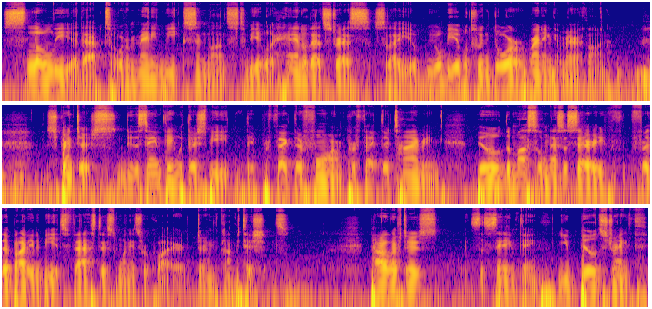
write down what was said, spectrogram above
slowly adapt over many weeks and months to be able to handle that stress so that you will be able to endure running a marathon. Sprinters do the same thing with their speed. They perfect their form, perfect their timing, build the muscle necessary for their body to be its fastest when it's required during the competitions. Powerlifters, it's the same thing. You build strength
